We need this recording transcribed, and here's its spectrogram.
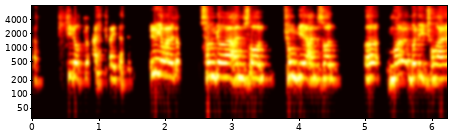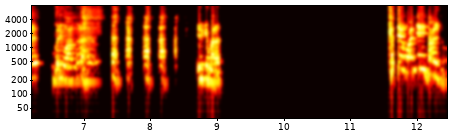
기독교 알카이다 이렇게 말해서 성경의 한손 종기의 한손 어, 머리 총알 머리 왕 이렇게 말하죠. 근데 완전히 다르죠.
